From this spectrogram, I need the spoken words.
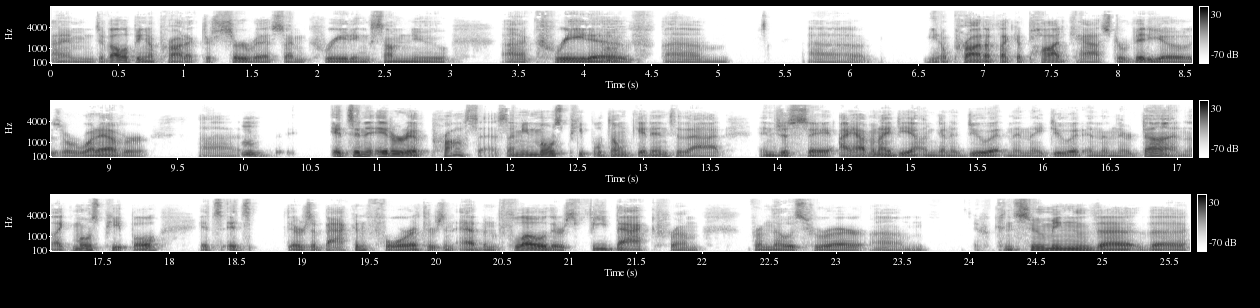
I'm developing a product or service, I'm creating some new uh, creative um, uh, you know product like a podcast or videos or whatever uh, mm. it's an iterative process i mean most people don't get into that and just say i have an idea i'm going to do it and then they do it and then they're done like most people it's it's there's a back and forth there's an ebb and flow there's feedback from from those who are um, consuming the the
